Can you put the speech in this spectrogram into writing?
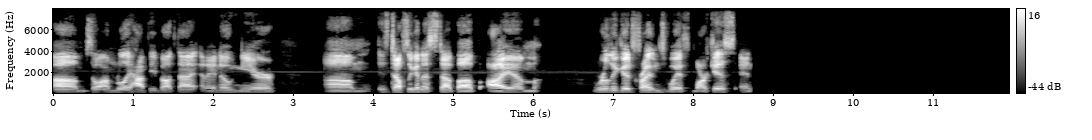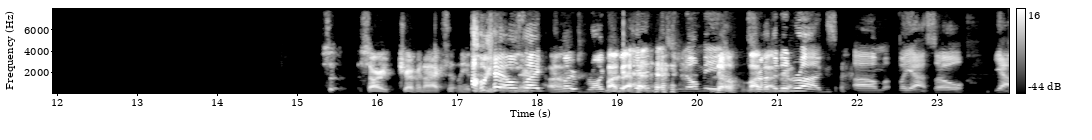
Um, so I'm really happy about that, and I know Near um, is definitely going to step up. I am really good friends with Marcus and. So, sorry, Trevin, I accidentally hit the Okay, I was there. like, um, am I rug my bad. you know me, no, my Trevin bad, and rugs. Um, but yeah, so yeah,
